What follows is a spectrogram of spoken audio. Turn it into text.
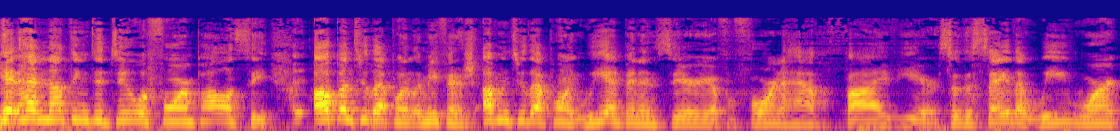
It had nothing to do with foreign policy. Up until that point, let me finish. Up until that point, we had been in Syria for four and a half, five years. So to say that we weren't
